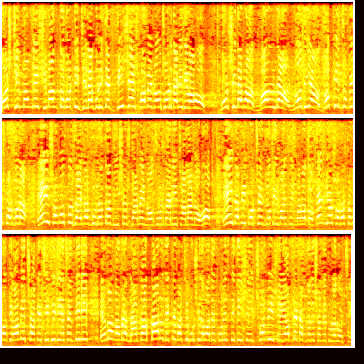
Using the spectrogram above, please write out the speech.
পশ্চিমবঙ্গের সীমান্তবর্তী জেলাগুলিতে বিশেষভাবে নজরদারি দেওয়া হোক মুর্শিদাবাদ মালদা নদিয়া দক্ষিণ চব্বিশ পরগনা এই সমস্ত জায়গাগুলোতে বিশেষভাবে নজরদারি চালানো হোক এই দাবি করছেন জ্যোতির্ময় সিং মাহাতো। কেন্দ্রীয় স্বরাষ্ট্রমন্ত্রী অমিত শাহকে চিঠি দিয়েছেন তিনি এবং আমরা লাগাতার দেখতে পাচ্ছি মুর্শিদাবাদের পরিস্থিতি। সেই ছবি, সেই আপডেট আপনাদের সামনে তুলে ধরছি।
